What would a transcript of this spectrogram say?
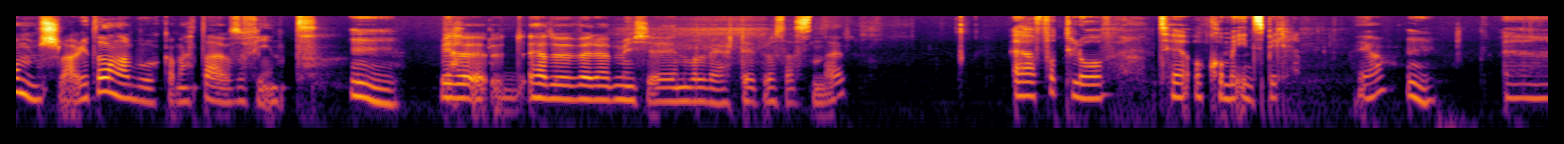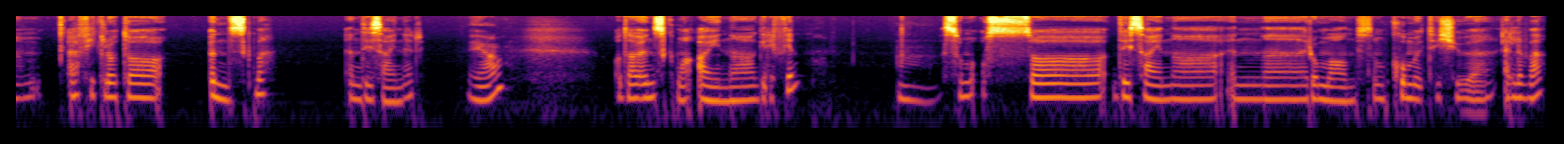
Omslaget til denne boka, Mette, er jo så fint. Mm. Ja. du, har du vært mye involvert i prosessen der? Jeg har fått lov til å komme med innspill. Ja. Mm. Eh, jeg fikk lov til å ønske meg en designer, Ja. Og da ønska meg Aina Griffin, Mm. som også designa en eh, roman som kom ut i 2011,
